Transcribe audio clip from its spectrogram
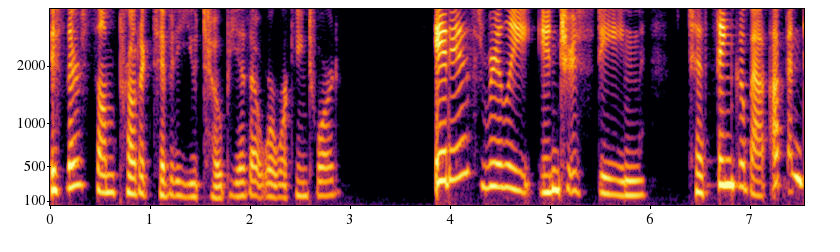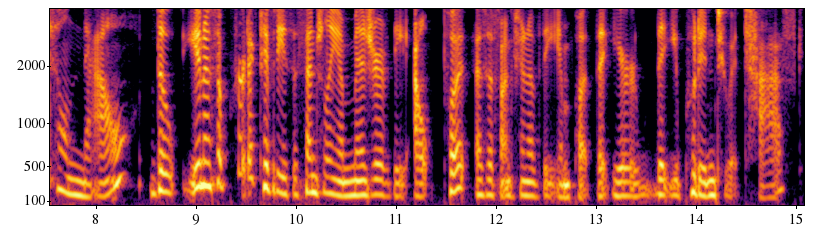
Is there some productivity utopia that we're working toward? it is really interesting to think about up until now the you know so productivity is essentially a measure of the output as a function of the input that you're that you put into a task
